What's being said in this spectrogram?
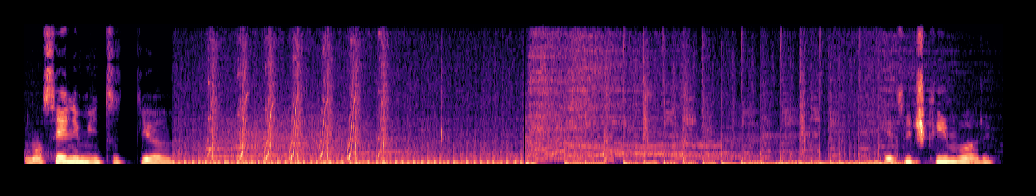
Nasıl elimi tut Esse de que embora.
